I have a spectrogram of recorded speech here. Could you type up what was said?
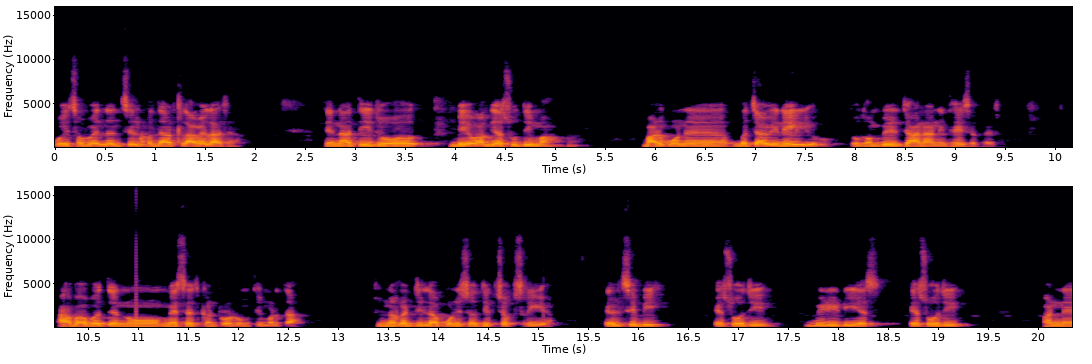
કોઈ સંવેદનશીલ પદાર્થ લાવેલા છે. તેનાથી જો બે વાગ્યા સુધીમાં બાળકોને બચાવી નહીં લ્યો તો ગંભીર જાનહાનિ થઈ શકે છે. આ બાબતેનો મેસેજ કંટ્રોલ રૂમથી મળતા જૂનાગઢ જિલ્લા પોલીસ અધિક્ષક શ્રીએ એલસીબી એસઓજી બીડીડીએસ એસઓજી અને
